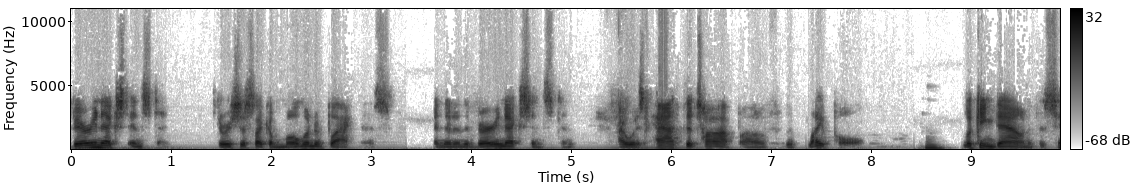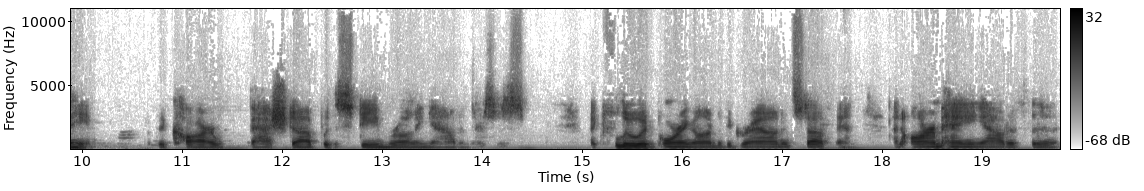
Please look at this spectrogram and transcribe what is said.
very next instant, there was just like a moment of blackness. And then in the very next instant, I was at the top of the light pole, hmm. looking down at the scene. The car bashed up with the steam rolling out, and there's this like fluid pouring onto the ground and stuff, and an arm hanging out of the,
